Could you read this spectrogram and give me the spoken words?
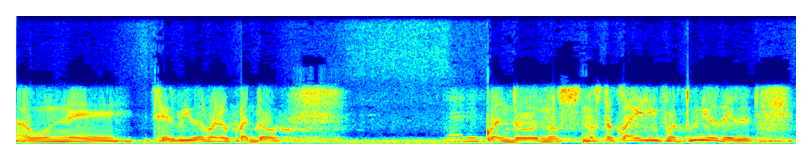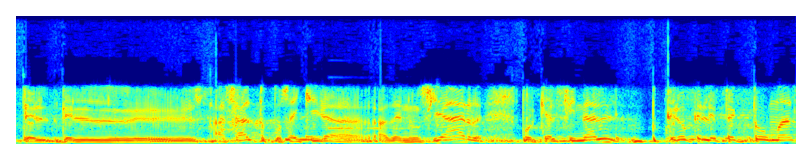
a, un eh, servidor, bueno, cuando cuando nos, nos tocó ahí el infortunio del, del, asalto, pues hay que ir a, denunciar, porque al final creo que el efecto más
